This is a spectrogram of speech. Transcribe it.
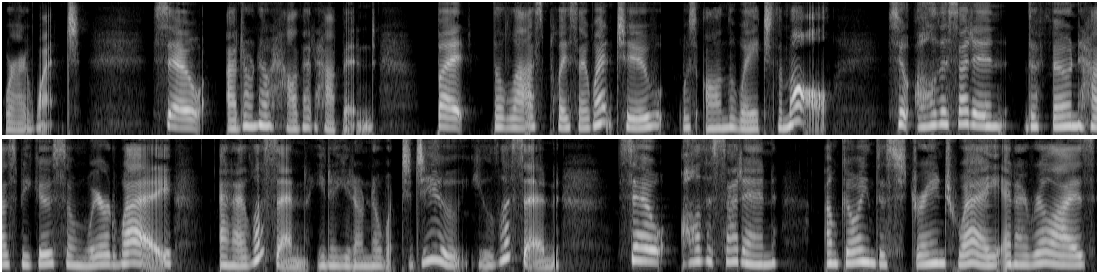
where I went. So I don't know how that happened, but the last place I went to was on the way to the mall. So all of a sudden, the phone has me go some weird way and I listen. You know, you don't know what to do, you listen. So all of a sudden, I'm going this strange way and I realize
